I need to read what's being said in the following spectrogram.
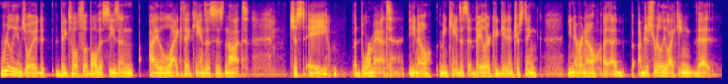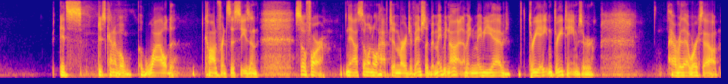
really enjoyed Big 12 football this season. I like that Kansas is not just a a doormat. You know, I mean, Kansas at Baylor could get interesting. You never know. I, I I'm just really liking that it's just kind of a, a wild conference this season so far. Now someone will have to emerge eventually, but maybe not. I mean, maybe you have three eight and three teams, or however that works out,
